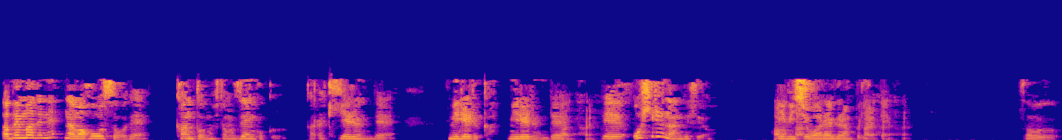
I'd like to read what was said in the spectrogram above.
アベマでね、生放送で、関東の人も全国から聞けるんで、見れるか、見れるんで、はいはいで、お昼なんですよ。ABC お笑いグランプリって。そう。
